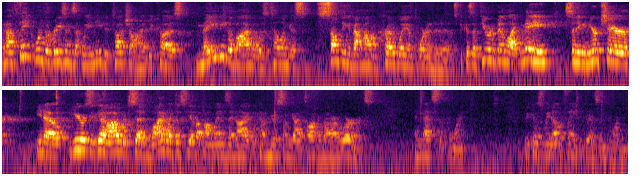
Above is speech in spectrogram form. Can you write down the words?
And I think one of the reasons that we need to touch on it because maybe the Bible is telling us something about how incredibly important it is. Because if you would have been like me, sitting in your chair you know, years ago, I would have said, why did I just give up my Wednesday night to come hear some guy talk about our words? And that's the point. Because we don't think that that's important.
